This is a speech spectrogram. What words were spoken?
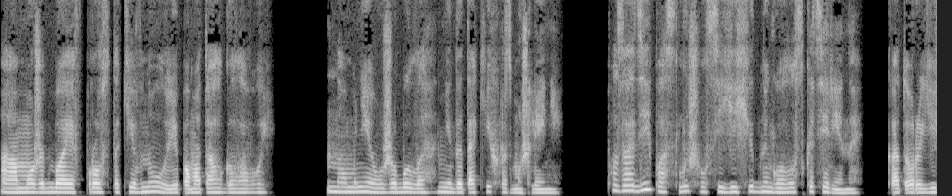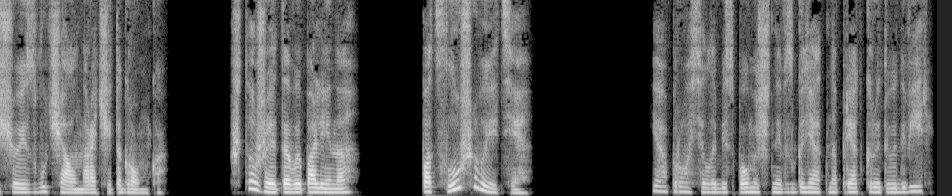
А может, Баев просто кивнул или помотал головой. Но мне уже было не до таких размышлений. Позади послышался ехидный голос Катерины, который еще и звучал нарочито громко. «Что же это вы, Полина? Подслушиваете?» Я бросила беспомощный взгляд на приоткрытую дверь,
